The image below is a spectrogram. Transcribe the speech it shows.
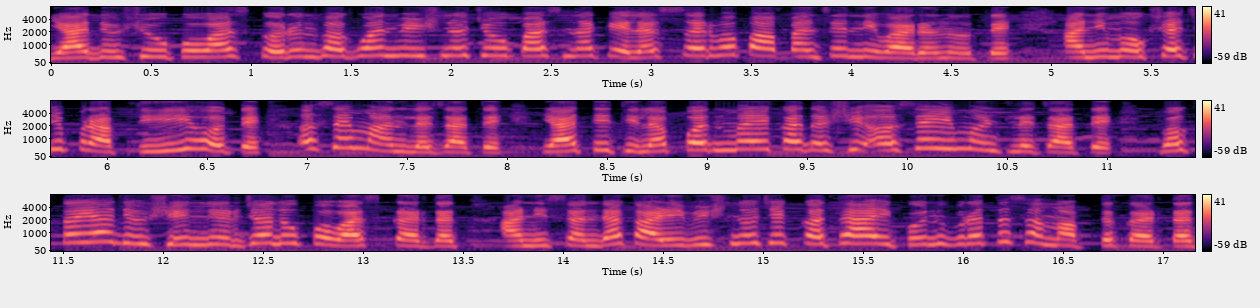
या दिवशी उपवास करून भगवान विष्णूची उपासना केल्यास सर्व पापांचे निवारण होते आणि मोक्षाची प्राप्तीही होते असे मानले जाते. या तिथीला पद्म एकादशी असेही म्हटले जाते. भक्त या दिवशी निर्जल उपवास करतात आणि संध्याकाळी विष्णूची कथा ऐकून व्रत समाप्त करतात.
